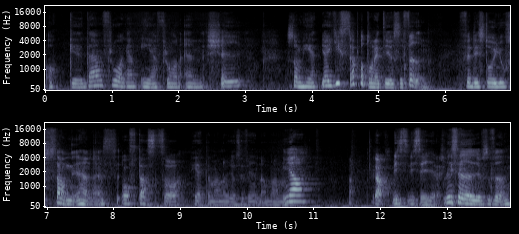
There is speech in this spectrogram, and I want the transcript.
och eh, den frågan är från en tjej som heter, jag gissar på att hon heter Josefin. För det står Jossan i hennes... Oftast så heter man nog Josefin om man... Ja, Ja, vi, vi säger det. vi säger Josefin.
